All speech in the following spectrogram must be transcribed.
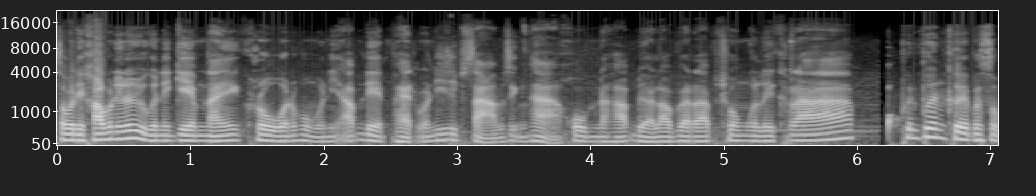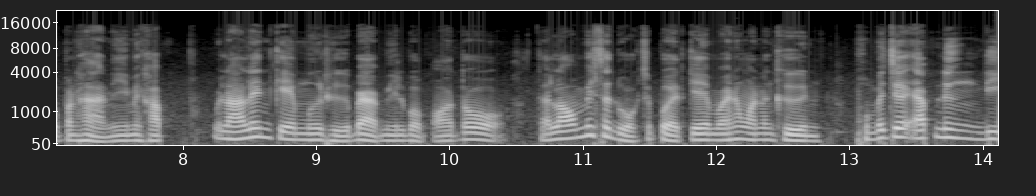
สวัสดีครับ วันนี้เราอยู่กันในเกม Night Crow นะผมวันนี้อัปเดตแพทวันที่ 13 สิงหาคมนะครับ เดี๋ยวเราไปรับชมกันเลยครับ เพื่อนๆเคยประสบปัญหานี้ไหมครับ เวลาเล่นเกมมือถือแบบมีระบบออโต้แต่เราไม่สะดวกจะเปิดเกมไว้ทั้งวันทั้งคืน ผมไปเจอแอปหนึ่งดี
